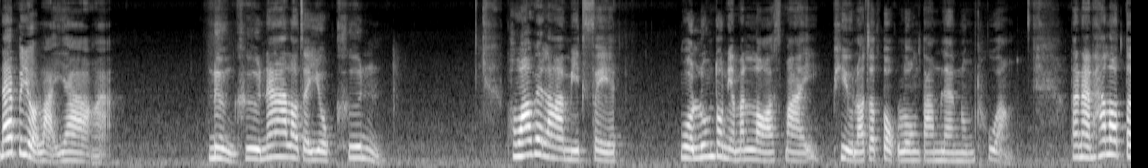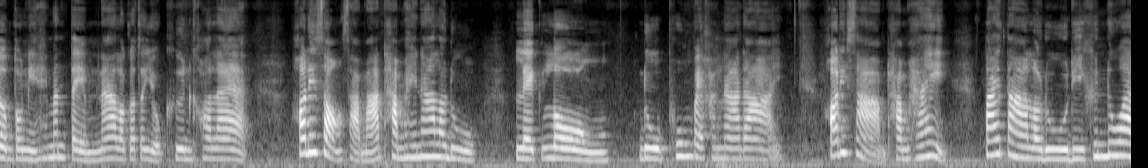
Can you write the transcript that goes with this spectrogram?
ได้ประโยชน์หลายอย่างอะหนึ่งคือหน้าเราจะยกขึ้น เพราะว่าเวลา mid face วอลลุ่มตรงเนี้ยมัน loss ไป ผิวเราจะตกลงตามแรงโน้มถ่วง ดังนั้นถ้าเราเติมตรงนี้ให้มันเต็มหน้าเราก็จะยกขึ้นข้อแรก ข้อที่สองสามารถทำให้หน้าเราดูเล็กลง ดูพุ่งไปข้างหน้าได้ ข้อที่สามทำให้ใต้ตาเราดูดีขึ้นด้วย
